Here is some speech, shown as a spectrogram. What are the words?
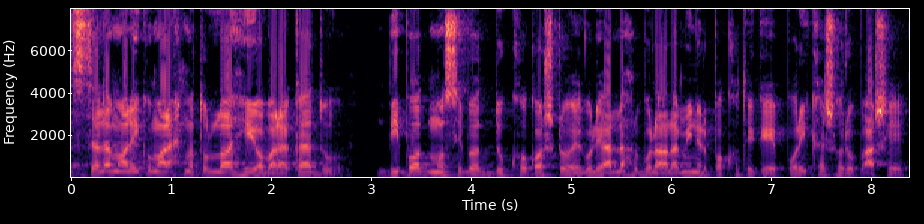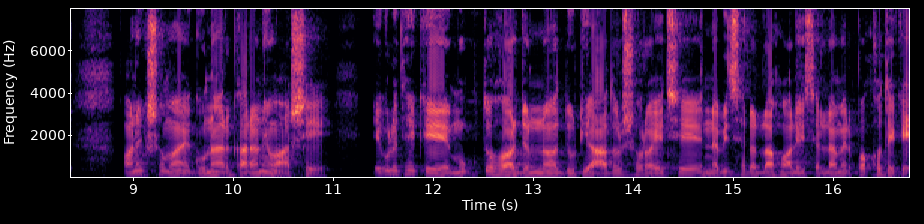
আসসালামু আলাইকুম আরহামতুল্লাহি ওবরাকাতু বিপদ, মুসিবত, দুঃখ, কষ্ট, এগুলি আল্লাহ রবুল আলমিনের পক্ষ থেকে পরীক্ষা স্বরূপ আসে। অনেক সময় গুনার কারণেও আসে। এগুলি থেকে মুক্ত হওয়ার জন্য দুটি আদর্শ রয়েছে নবী সাল্লাহ আলি সাল্লামের পক্ষ থেকে।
